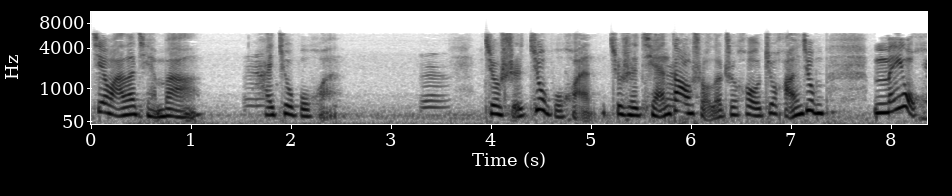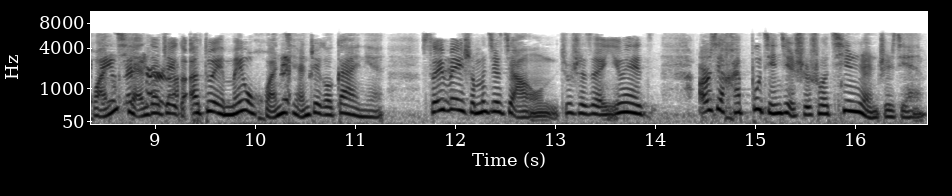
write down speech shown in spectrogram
借完了钱吧，还就不还。嗯。就是就不还，就是钱到手了之后，就好像就没有还钱的这个啊，对，没有还钱这个概念。所以为什么就讲，就是在因为，而且还不仅仅是说亲人之间，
